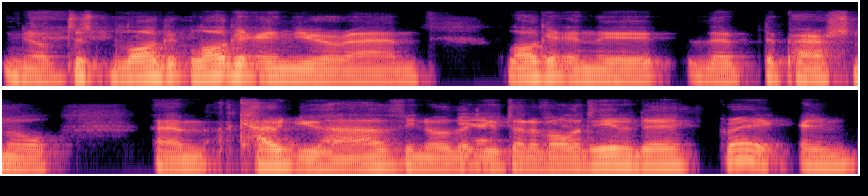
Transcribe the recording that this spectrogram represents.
you know just log log it in your um log it in the the, the personal um, account you have, you know, that yeah. you've done a volunteer a day, great. And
